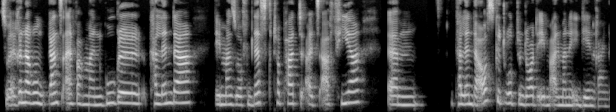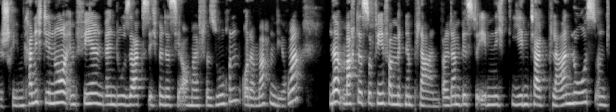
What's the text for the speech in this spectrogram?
zur Erinnerung ganz einfach meinen Google-Kalender den man so auf dem Desktop hat, als A4 ähm, Kalender ausgedruckt und dort eben all meine Ideen reingeschrieben. Kann ich dir nur empfehlen, wenn du sagst, ich will das hier auch mal versuchen oder machen, wie auch immer, ne, mach das auf jeden Fall mit einem Plan, weil dann bist du eben nicht jeden Tag planlos und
